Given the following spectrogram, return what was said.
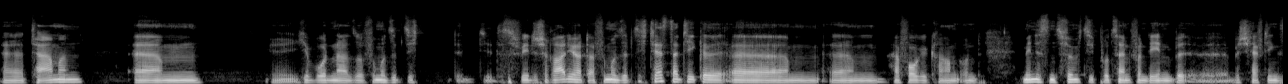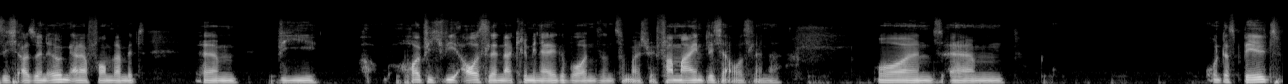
äh, Termen. Ähm, hier wurden also 75, das schwedische Radio hat da 75 Testartikel ähm, ähm, hervorgekramt und mindestens 50 Prozent von denen be, äh, beschäftigen sich also in irgendeiner Form damit, ähm, wie häufig wie Ausländer kriminell geworden sind, zum Beispiel vermeintliche Ausländer. Und, ähm, und das Bild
